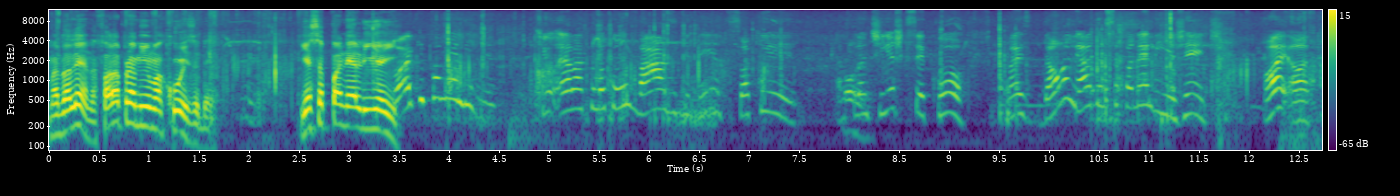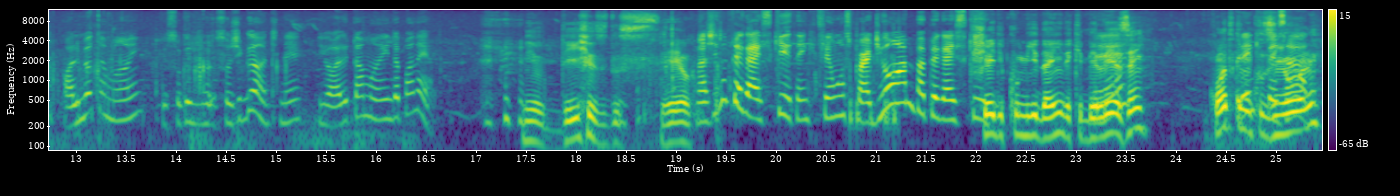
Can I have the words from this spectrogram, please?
Madalena, fala pra mim uma coisa, bem. E essa panelinha aí? Olha que panelinha. Ela colocou um vaso aqui dentro, só que a plantinha acho que secou. Mas dá uma olhada nessa panelinha, gente. Olha, olha, olha o meu tamanho. Eu sou, eu sou gigante, né? E olha o tamanho da panela. Meu Deus do céu. Imagina pegar isso aqui, tem que ser uns par de homem para pegar isso aqui. Cheio de comida ainda, que beleza, é? hein? Quanto que não cozinhou, pesado. né?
